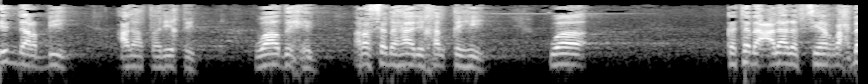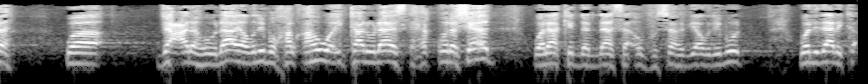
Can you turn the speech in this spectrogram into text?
إن ربي على طريق واضح رسمها لخلقه وكتب على نفسه الرحمة وجعله لا يظلم خلقه وإن كانوا لا يستحقون شيئا ولكن الناس أنفسهم يظلمون. ولذلك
